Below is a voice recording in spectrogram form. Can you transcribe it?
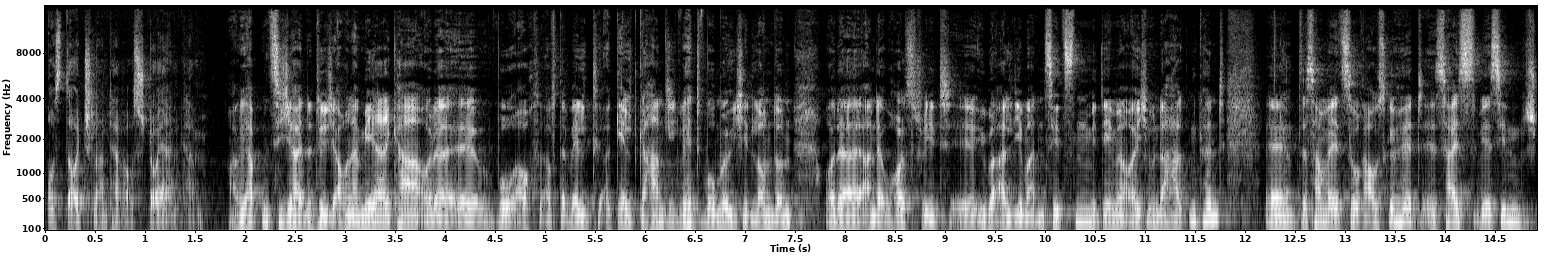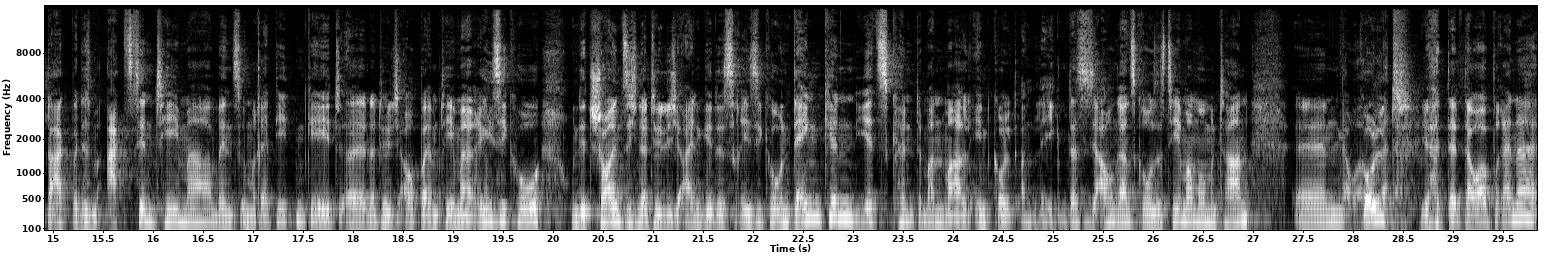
aus Deutschland heraus steuern kann. Aber ihr habt mit Sicherheit natürlich auch in Amerika oder äh, wo auch auf der Welt Geld gehandelt wird, womöglich in London oder an der Wall Street äh, überall jemanden sitzen, mit dem ihr euch unterhalten könnt. Äh, ja. Das haben wir jetzt so rausgehört. Das heißt, wir sind stark bei diesem Aktienthema, wenn es um Renditen geht, äh, natürlich auch beim Thema Risiko. Und jetzt scheuen sich natürlich einige das Risiko und denken, jetzt könnte man mal in Gold anlegen. Das ist ja auch ein ganz großes Thema momentan. Ähm, Gold, ja, der Dauerbrenner,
